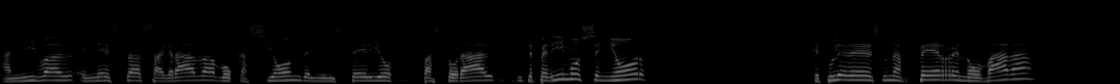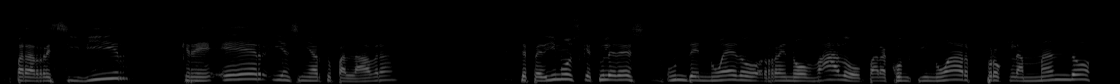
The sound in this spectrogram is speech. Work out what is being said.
Aníbal en esta sagrada vocación del ministerio pastoral y te pedimos, Señor, que tú le des una fe renovada para recibir, creer y enseñar tu palabra. Te pedimos que tú le des un denuedo renovado para continuar proclamando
